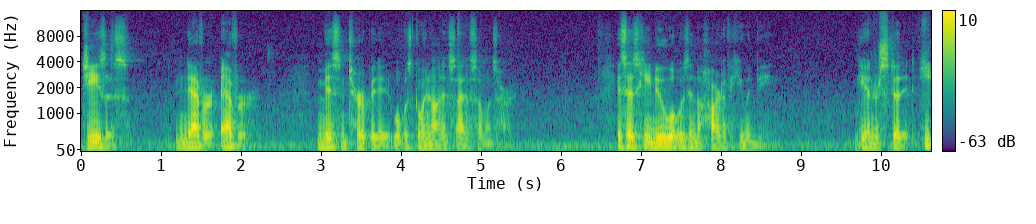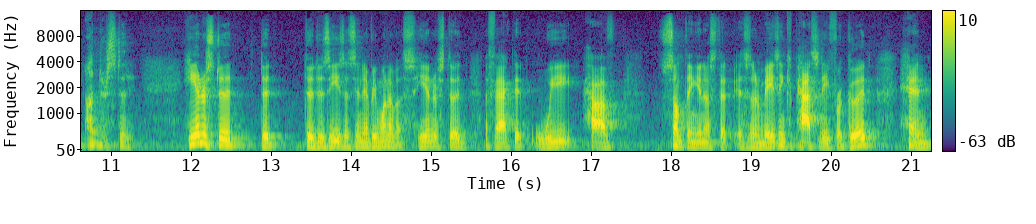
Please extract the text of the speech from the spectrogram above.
Jesus never, ever misinterpreted what was going on inside of someone's heart. It says he knew what was in the heart of a human being. He understood it. He understood it. He understood the, the disease that's in every one of us. He understood the fact that we have something in us that is an amazing capacity for good and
